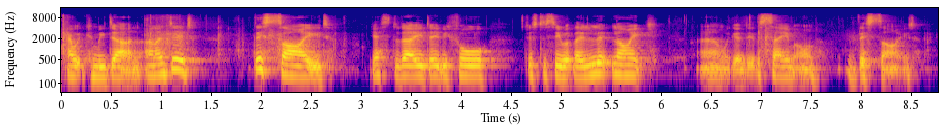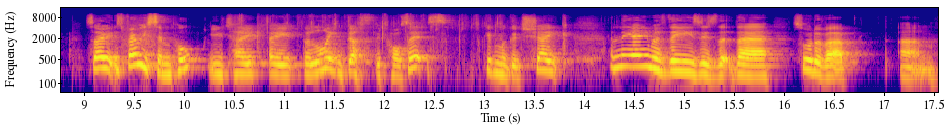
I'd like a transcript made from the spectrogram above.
how it can be done. And I did this side yesterday, day before, just to see what they look like. And we're going to do the same on this side. So it's very simple. You take a, the light dust deposits, give them a good shake. And the aim of these is that they're sort of a um,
